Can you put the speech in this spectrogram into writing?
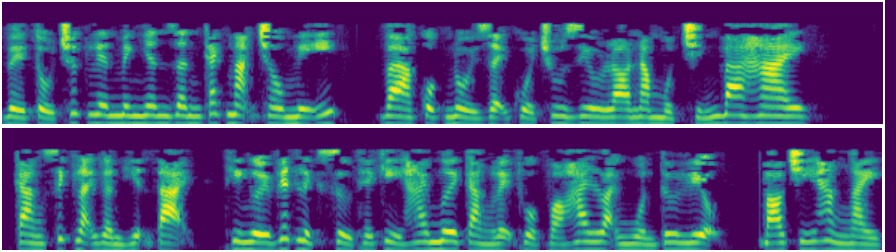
về tổ chức Liên minh Nhân dân Cách mạng châu Mỹ, và cuộc nổi dậy của Chu Diêu Lo năm 1932. Càng xích lại gần hiện tại, thì người viết lịch sử thế kỷ 20 càng lệ thuộc vào hai loại nguồn tư liệu, báo chí hàng ngày,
